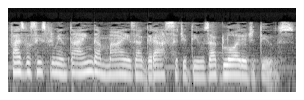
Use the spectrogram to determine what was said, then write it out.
faz você experimentar ainda mais a graça de Deus, a glória de Deus.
